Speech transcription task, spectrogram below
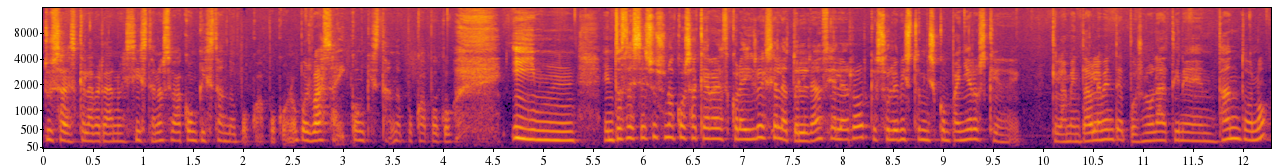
tú sabes que la verdad no existe, ¿no? Se va conquistando poco a poco, ¿no? Pues vas ahí conquistando poco a poco. Y mm, entonces eso es una cosa que agradezco a la Iglesia, la tolerancia al error, que solo he visto en mis compañeros que, que lamentablemente pues no la tienen tanto, ¿no?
